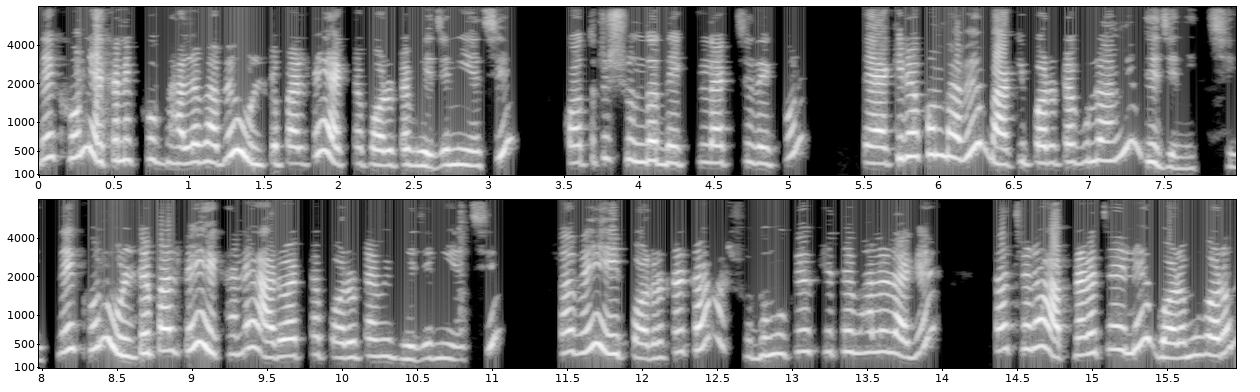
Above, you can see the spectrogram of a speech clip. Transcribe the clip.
দেখুন এখানে খুব ভালোভাবে উল্টে পাল্টে একটা পরোটা ভেজে নিয়েছি। কতটা সুন্দর দেখতে লাগছে দেখুন। তো একই রকম ভাবে বাকি পরোটাগুলো আমি ভেজে নিচ্ছি। দেখুন উল্টে পাল্টে এখানে আরও একটা পরোটা আমি ভেজে নিয়েছি। তবে এই পরোটাটা শুধু মুখেও খেতে ভালো লাগে। তাছাড়া আপনারা চাইলে গরম গরম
